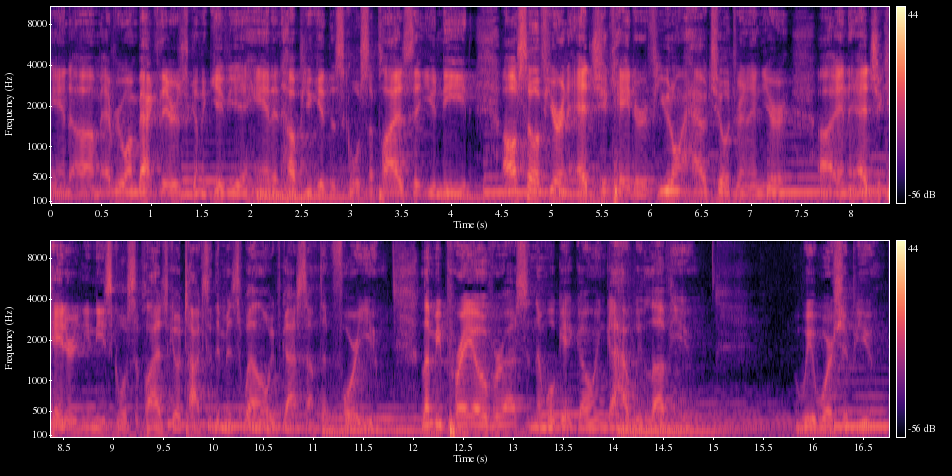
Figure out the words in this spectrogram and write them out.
and um, everyone back there is going to give you a hand and help you get the school supplies that you need. Also, if you're an educator, if you don't have children and you're uh, an educator and you need school supplies, go talk to them as well, and we've got something for you. Let me pray over us, and then we'll get going. God, we love you. We worship you.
